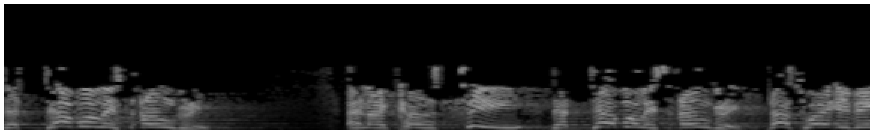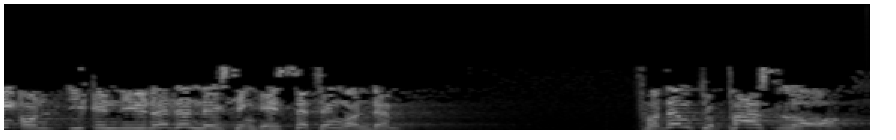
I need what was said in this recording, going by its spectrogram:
The devil is angry. And I can see the devil is angry. That's why even on, in the United Nations, he's sitting on them. For them to pass law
